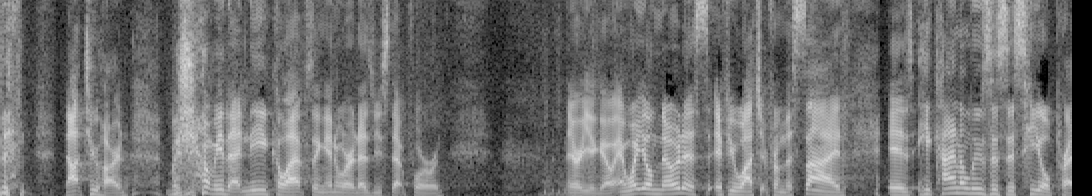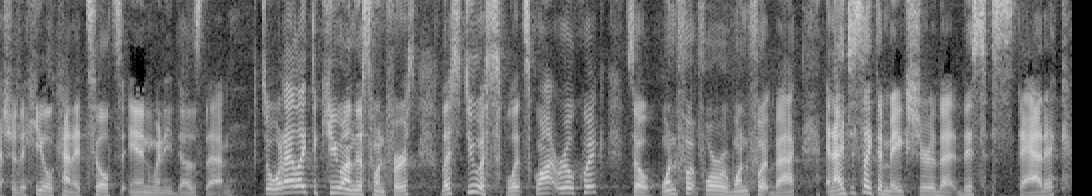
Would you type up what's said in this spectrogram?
not too hard, but show me that knee collapsing inward as you step forward. There you go. And what you'll notice if you watch it from the side is he kind of loses his heel pressure. The heel kind of tilts in when he does that. So what I like to cue on this one first, let's do a split squat real quick. So one foot forward, one foot back. And I just like to make sure that this static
